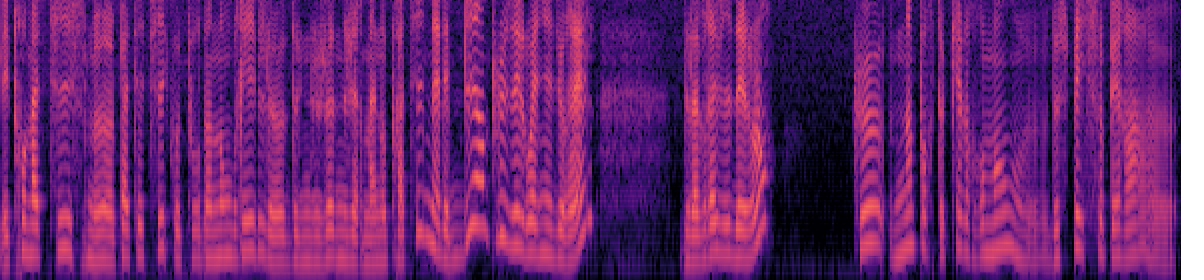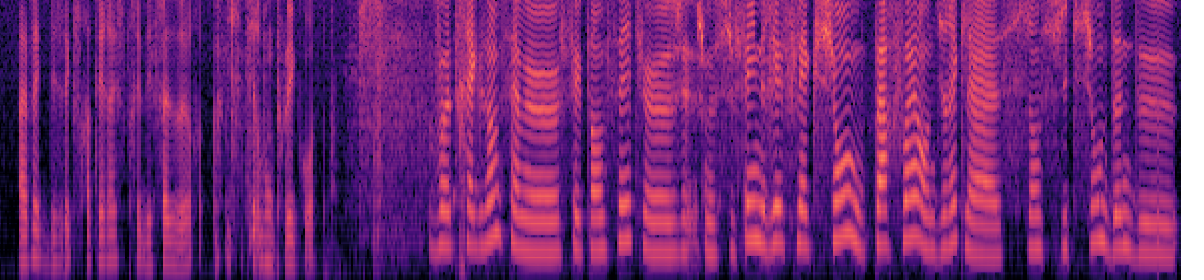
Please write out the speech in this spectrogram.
les traumatismes pathétiques autour d'un nombril d'une jeune germanopratine, elle est bien plus éloignée du réel, de la vraie vie des gens, que n'importe quel roman euh, de space opéra euh, avec des extraterrestres et des phaseurs qui tirent dans tous les coins. Votre exemple, ça me fait penser que je, me suis fait une réflexion où parfois on dirait que la science-fiction donne de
